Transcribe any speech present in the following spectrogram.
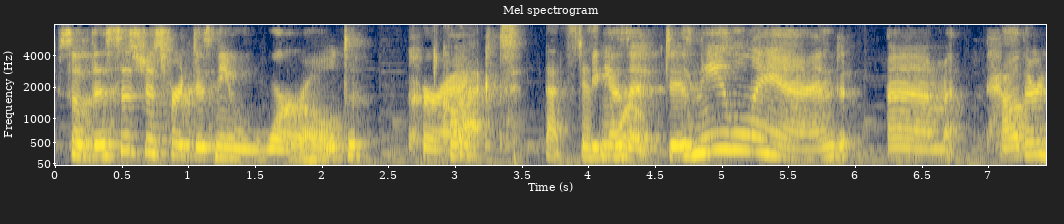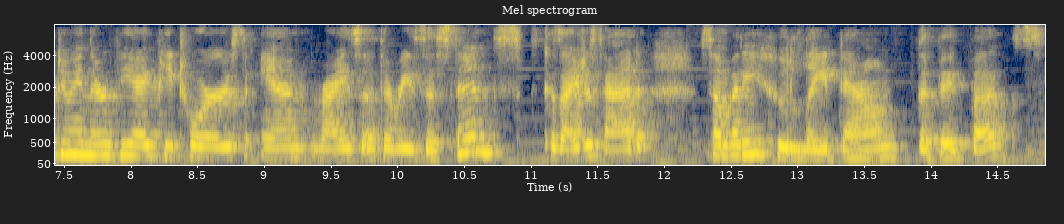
so this is just for Disney World, correct? Correct. That's Disney because World. at Disneyland, um, how they're doing their VIP tours and Rise of the Resistance, because I just had somebody who laid down the big bucks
